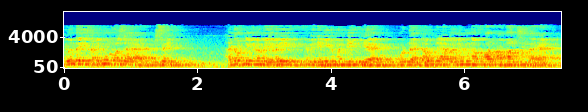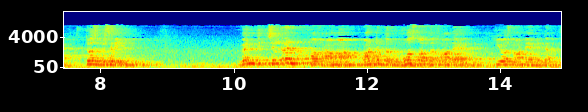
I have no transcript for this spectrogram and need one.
even though his honeymoon was a misery. I don't think you know every I mean any human being here would love to have honeymoon of what Rama in the hand. It was a misery. When the children of Rama wanted the most of the father, he was not there with them.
